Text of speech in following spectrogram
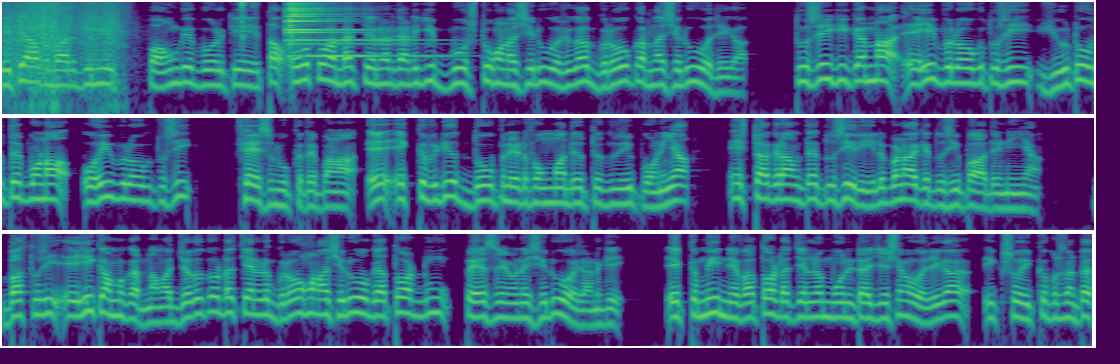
ਇਤਿਹਾਸ ਬਾਰੇ ਤੁਸੀਂ ਪਾਉਂਗੇ ਬੋਲ ਕੇ, ਤਾਂ ਉਹ ਤੁਹਾਡਾ ਚੈਨਲ ਜਾਨੀ ਕਿ ਬੂਸਟ ਹੋਣਾ ਸ਼ੁਰੂ ਹੋ ਜਾਏਗਾ ਗਰੋ ਕਰਨਾ ਸ਼ੁਰੂ ਹੋ ਜਾਏਗਾ। ਤੁਸੀਂ ਕੀ ਕਰਨਾ? ਇਹੀ ਵਲੌਗ ਤੁਸੀਂ YouTube ਤੇ ਪਾਉਣਾ, ਉਹੀ ਵਲੌਗ ਤੁਸੀਂ ਫੇਸਬੁੱਕ ਤੇ ਪਾਉਣਾ। ਇਹ ਇੱਕ ਵੀਡੀਓ ਦੋ ਪਲੇਟਫਾਰਮਾਂ ਦੇ ਉੱਤੇ ਤੁਸੀਂ ਪਾਉਣੀ ਆ। ਇੰਸਟਾਗ੍ਰam ਤੇ ਤੁਸੀਂ ਰੀਲ ਬਣਾ ਕੇ ਤੁਸੀਂ ਪਾ ਦੇਣੀ ਆ। ਬਸ ਤੁਸੀਂ ਇਹੀ ਕੰਮ ਕਰਨਾ ਵਾ। ਜਦੋਂ ਤੁਹਾਡਾ ਚੈਨਲ ਗਰੋ ਹੋਣਾ ਸ਼ੁਰੂ ਹੋ ਗਿਆ, ਤੁਹਾਨੂੰ ਪੈਸੇ ਆਉਣੇ ਸ਼ੁਰੂ ਹੋ ਜਾਣਗੇ। ਇੱਕ ਮਹੀਨੇ ਬਾਅਦ ਤੁਹਾਡਾ ਚੈਨਲ ਮੋਨੇਟਾਈਜੇਸ਼ਨ ਹੋ ਜਾਏਗਾ 101%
